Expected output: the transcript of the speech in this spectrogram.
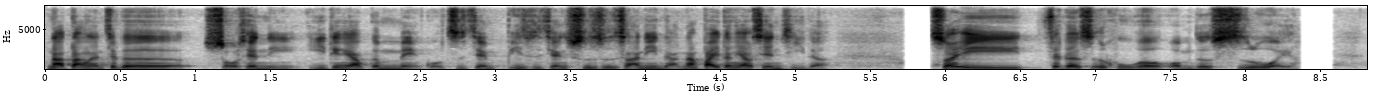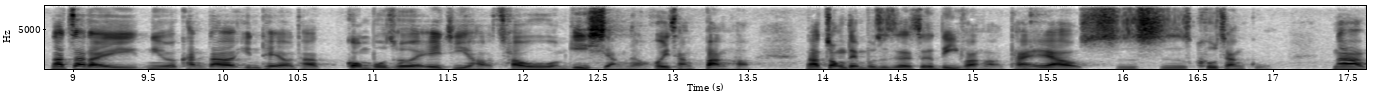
那当然，这个首先你一定要跟美国之间彼此间事实上应的。那拜登要选举的，所以这个是符合我们的思维。那再来你会看到 Intel 它公布出的业绩哈，超乎我们意想的，非常棒哈。那重点不是在这个地方哈，它要实施库存股。那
